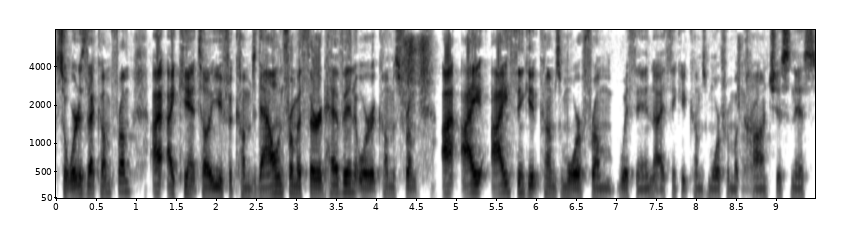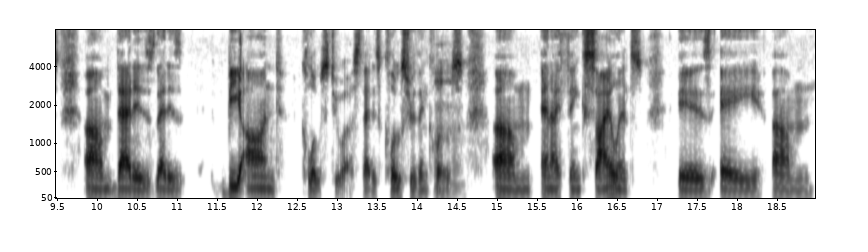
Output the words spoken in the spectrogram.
so where does that come from? I, I, can't tell you if it comes down from a third heaven or it comes from. I, I, I think it comes more from within. I think it comes more from a consciousness um, that is that is beyond close to us. That is closer than close. Mm-hmm. Um, and I think silence is a um,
